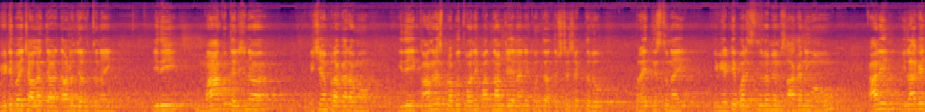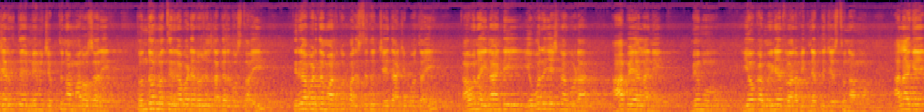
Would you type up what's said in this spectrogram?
వీటిపై చాలా దా- దాడులు జరుగుతున్నాయి. ఇది మాకు తెలిసిన విషయం ప్రకారము ఇది కాంగ్రెస్ ప్రభుత్వాన్ని బద్నాం చేయాలని కొంత దుష్టశక్తులు ప్రయత్నిస్తున్నాయి. ఇవి ఎట్టి పరిస్థితుల్లో మేము సాగనివ్వము. కానీ ఇలాగే జరిగితే మేము చెప్తున్నాం మరోసారి తొందరలో తిరగబడే రోజులు దగ్గరకు వస్తాయి. తిరగబడితే మనకు పరిస్థితులు చేదాచిపోతాయి. కావున ఇలాంటి ఎవరు చేసినా కూడా ఆపేయాలని మేము ఈ యొక్క మీడియా ద్వారా విజ్ఞప్తి చేస్తున్నాము. అలాగే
